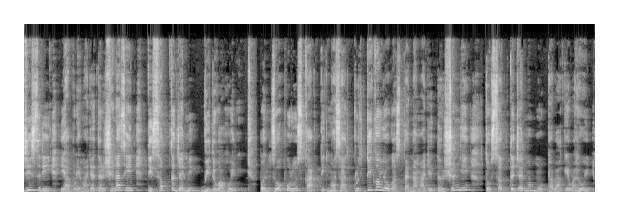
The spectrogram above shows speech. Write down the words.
जी स्त्री यापुढे माझ्या दर्शनास येईल ती सप्तजन्मी विधवा होईल. पण जो पुरुष कार्तिक मासात कृत्तिक योग असताना माझे दर्शन घेईन तो सप्तजन्म मोठा भाग्यवान होईल.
